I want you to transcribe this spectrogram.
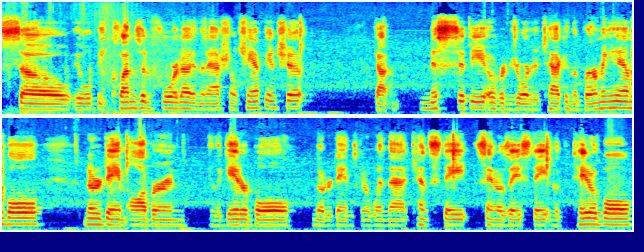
so it will be Clemson, Florida in the national championship. Got Mississippi over Georgia Tech in the Birmingham Bowl. Notre Dame, Auburn in the Gator Bowl. Notre Dame's going to win that. Kent State, San Jose State in the Potato Bowl.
